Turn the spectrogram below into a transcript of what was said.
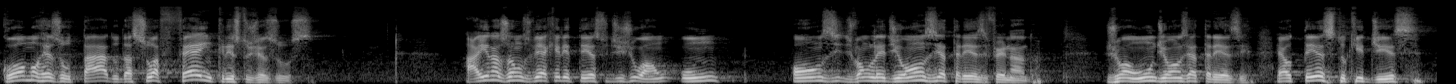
como resultado da sua fé em Cristo Jesus. Aí nós vamos ver aquele texto de João 1, 11, vamos ler de 11 a 13, Fernando. João 1, de 11 a 13. É o texto que diz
